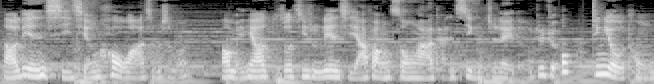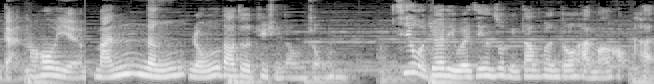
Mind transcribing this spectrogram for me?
然后练习前后啊，什么什么。”然后每天要做基础练习啊、放松啊、弹性之类的，我就觉得哦，心有同感，然后也蛮能融入到这个剧情当中。其实我觉得李维京的作品大部分都还蛮好看，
